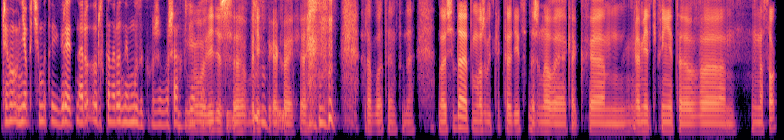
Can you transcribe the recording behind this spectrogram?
Прямо мне почему-то играет нар- русско-народная музыка уже в ушах где-то. Ну, видишь, э, бриф-то какой. Работаем туда. Но вообще, да, это может быть как традиция даже новая, как эм, в Америке принято в носок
